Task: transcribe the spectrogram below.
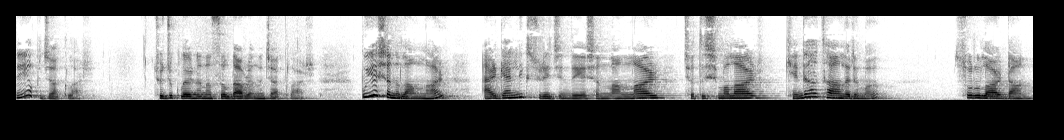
ne yapacaklar? Çocuklarına nasıl davranacaklar? Bu yaşanılanlar ergenlik sürecinde yaşanılanlar, çatışmalar, kendi hataları mı? Sorulardan,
